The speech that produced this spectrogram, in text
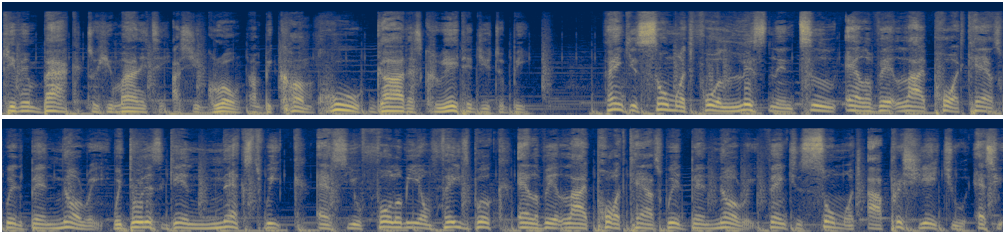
giving back to humanity as you grow and become who God has created you to be? Thank you so much for listening to Elevate Live Podcast with Ben Nori. We do this again next week as you follow me on Facebook, Elevate Live Podcast with Ben Nori. Thank you so much. I appreciate you as you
